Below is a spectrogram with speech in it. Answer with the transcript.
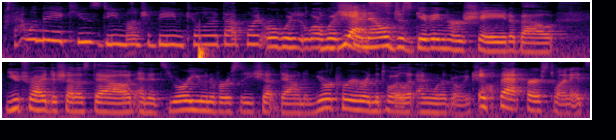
was that when they accused Dean Munsch of being the killer at that point, or was or was Yes. Chanel just giving her shade about you tried to shut us down and it's your university shut down and your career in the toilet and we're going shopping. It's that first one. It's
